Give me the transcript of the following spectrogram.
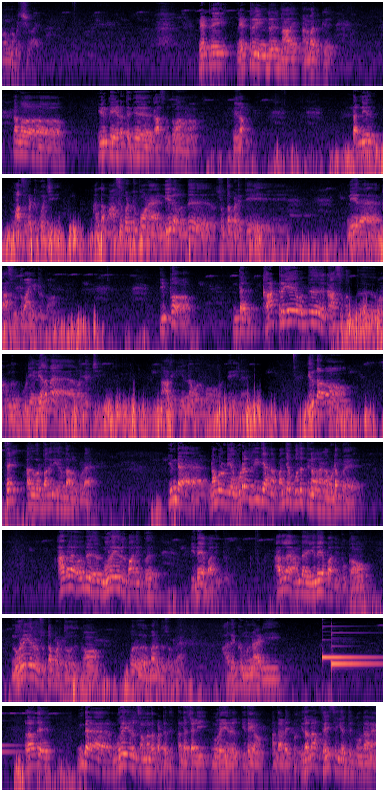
ஓம் நம சிவாய. நேற்று நேற்று இன்று நாளை அந்த மாதிரி இருக்கு நம்ம இருக்க இடத்துக்கு காசு கொடுத்து வாங்கணும். நிலம். தண்ணீர் மாசுபட்டு போச்சு. அந்த மாசுபட்டு போன நீரை வந்து சுத்தப்படுத்தி நீரை காசு கொடுத்து வாங்கிட்டு இருக்கோம். இப்போ இந்த காற்றையே வந்து காசு கொடுத்து வாங்கக்கூடிய நிலைமை வந்துடுச்சு. நாளைக்கு என்ன வருமோ தெரியல. இருந்தாலும் சரி அது ஒரு பகுதி இருந்தாலும் கூட இந்த நம்மளுடைய உடல் ரீதியான பஞ்சபூதத்தினாலான உடம்பு அதில் வந்து நுரையீரல் பாதிப்பு இதய பாதிப்பு. அதில் அந்த இதய பாதிப்புக்கும் நுரையீரல் சுத்தப்படுத்துவதற்கும் ஒரு மருந்து சொல்கிறேன் அதுக்கு முன்னாடி அதாவது இந்த நுரையீரல் சம்பந்தப்பட்டது அந்த சளி நுரையீரல் இதயம் அந்த அடைப்பு இதெல்லாம் சரி செய்யறதுக்கு உண்டான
